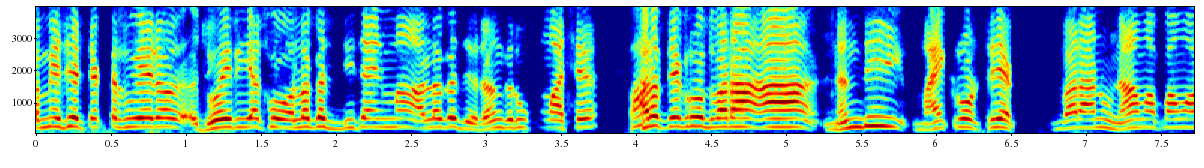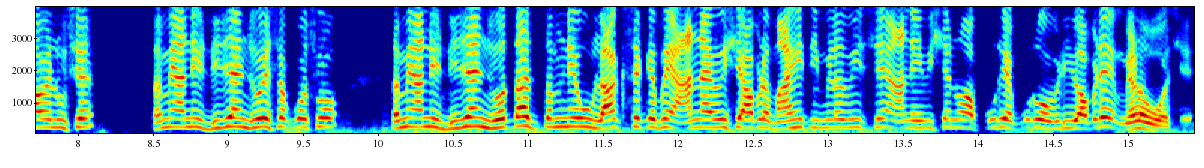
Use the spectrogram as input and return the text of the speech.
તમે જે ટ્રેક્ટર જોઈ રહ્યા છો, અલગ જ ડિઝાઇનમાં અલગ જ રંગ રૂપમાં છે. ભારત એગ્રો દ્વારા આ નંદી માઇક્રો ટ્રેક દ્વારા આનું નામ આપવામાં આવેલું છે. તમે આની ડિઝાઇન જોઈ શકો છો. તમે આની ડિઝાઇન જોતા જ તમને એવું લાગશે કે ભાઈ આના વિશે આપણે માહિતી મેળવવી છે, આની વિશેનો આ પૂરેપૂરો વીડિયો આપણે મેળવવો છે.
